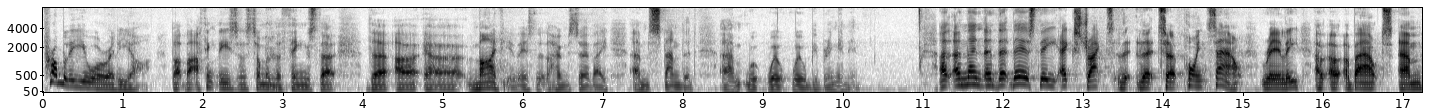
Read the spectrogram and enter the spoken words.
Probably you already are. But, but I think these are some of the things that, that uh, uh, my view is that the Home Survey um, standard um, will, will, will be bringing in. Uh, and then uh, there's the extract that, that uh, points out really uh, uh about um,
